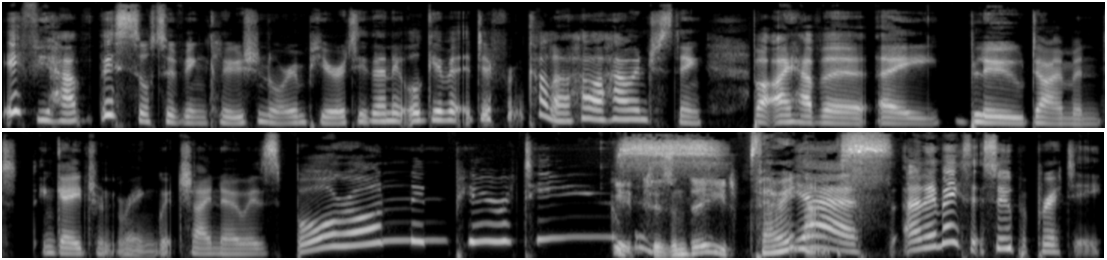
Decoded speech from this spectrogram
if you have this sort of inclusion or impurity, then it will give it a different color. How how interesting! But I have a a blue diamond engagement ring, which I know is boron. It is indeed. Very yes, and it makes it super pretty.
